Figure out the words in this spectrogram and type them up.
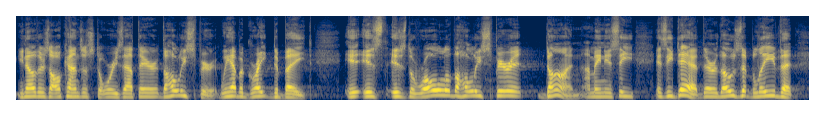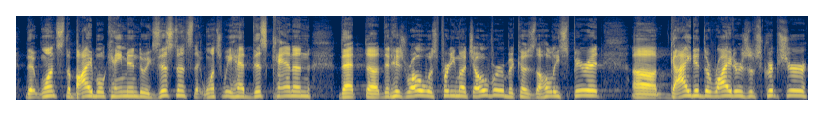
You know, there's all kinds of stories out there. The Holy Spirit, we have a great debate. Is, is the role of the Holy Spirit done? I mean, is he, is he dead? There are those that believe that, that once the Bible came into existence, that once we had this canon, that, uh, that his role was pretty much over because the Holy Spirit uh, guided the writers of Scripture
